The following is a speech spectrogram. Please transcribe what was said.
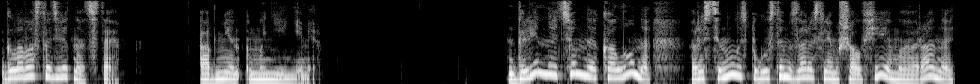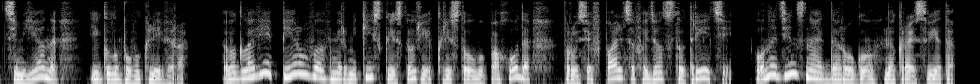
Глава 119. Обмен мнениями. Длинная темная колонна растянулась по густым зарослям шалфея, майорана, тимьяна и голубого клевера. Во главе первого в мирмикийской истории крестового похода против пальцев идет 103-й. Он один знает дорогу на край света,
